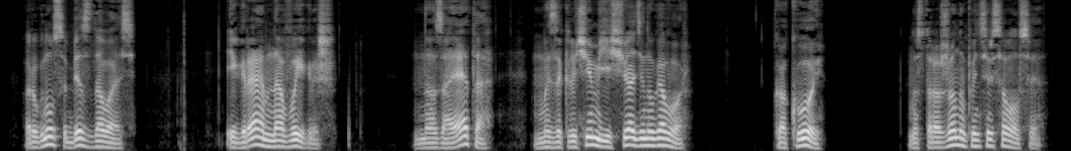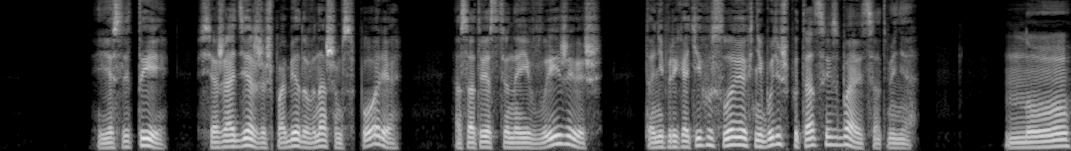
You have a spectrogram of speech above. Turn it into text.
— ругнулся без сдаваясь. «Играем на выигрыш. Но за это мы заключим еще один уговор. Какой? Настороженно поинтересовался я. Если ты все же одержишь победу в нашем споре, а соответственно и выживешь, то ни при каких условиях не будешь пытаться избавиться от меня. Ну,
